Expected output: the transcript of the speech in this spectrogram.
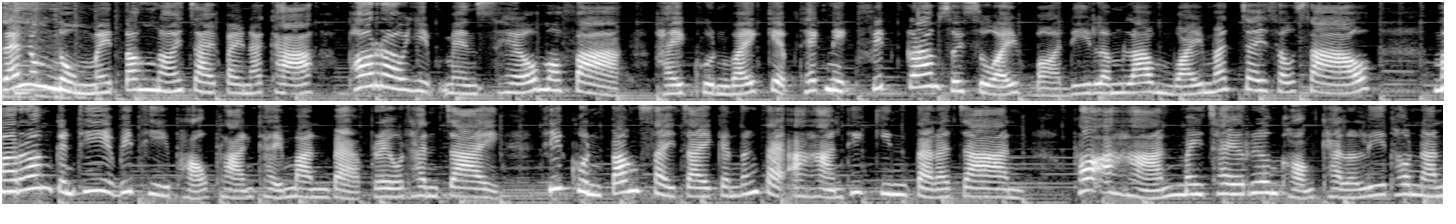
และหนุ่มๆ ไม่ต้องน้อยใจไปนะคะ เพราะเราหยิบ Men's Health มาฝาก ให้คุณไว้เก็บเทคนิคฟิตกล้ามสวยๆ บอดี้ล่ำๆ ไว้มัดใจสาวๆ มาเริ่มกันที่วิธีเผาผลาญไขมันแบบเร็วทันใจ ที่คุณต้องใส่ใจกันตั้งแต่อาหารที่กินแต่ละจาน เพราะอาหารไม่ใช่เรื่องของแคลอรี่เท่านั้น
